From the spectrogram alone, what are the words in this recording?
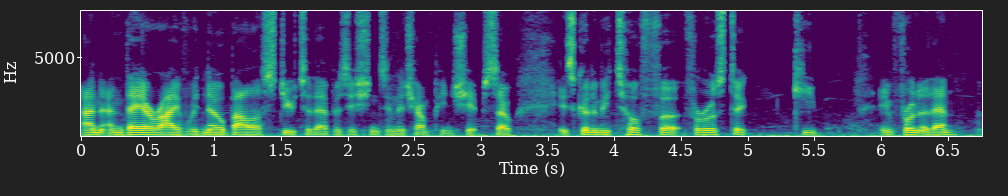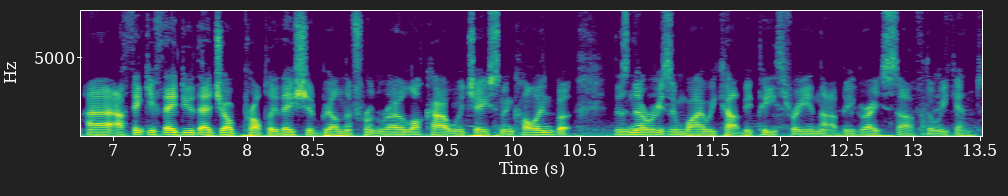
and, and they arrive with no ballast due to their positions in the championship. So it's going to be tough for, for us to keep in front of them. Uh, I think if they do their job properly, they should be on the front row lockout with Jason and Colin, but there's no reason why we can't be P3, and that would be a great start for the weekend.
